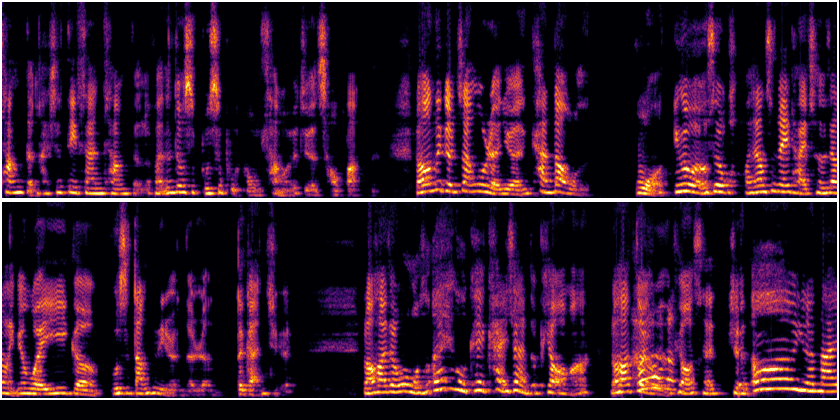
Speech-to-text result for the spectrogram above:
舱等还是第三舱等了，反正就是不是普通舱，我就觉得超棒的。然后那个站务人员看到我，我因为我是好像是那台车厢里面唯一一个不是当地人的人的感觉。然后他就问我说：“哎，我可以看一下你的票吗？”然后他对我的票才觉得，哦，原来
